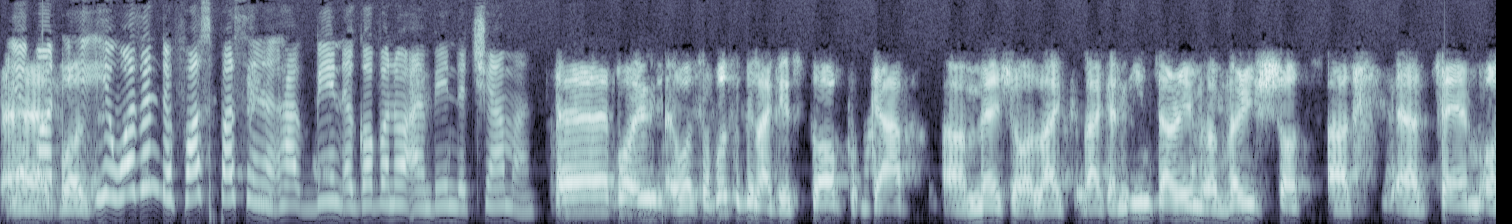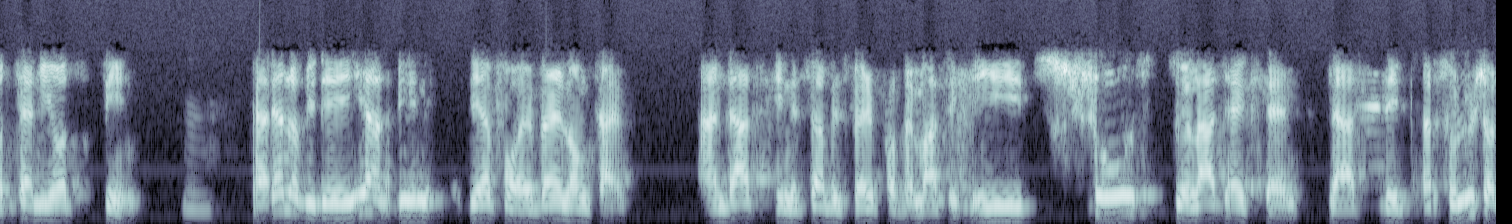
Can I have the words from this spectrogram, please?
Yeah, Uh, but, he, he wasn't the first person have been a governor and being the chairman. Uh, but it was supposed to be like a stop-gap uh, measure, like like an interim, a very short uh, uh, term or tenure thing. Mm. At the end of the day, he has been there for a very long time, and that in itself is very problematic. It shows to a large extent that the solution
